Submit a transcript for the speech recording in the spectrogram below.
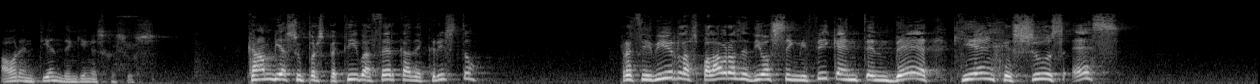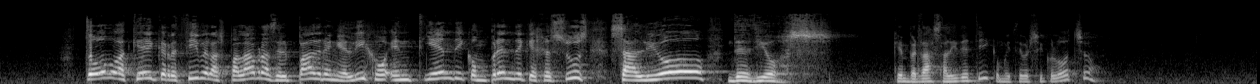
Ahora entienden quién es Jesús. Cambia su perspectiva acerca de Cristo. Recibir las palabras de Dios significa entender quién Jesús es. Todo aquel que recibe las palabras del Padre en el Hijo entiende y comprende que Jesús salió de Dios. Que en verdad salí de ti, como dice el versículo 8.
